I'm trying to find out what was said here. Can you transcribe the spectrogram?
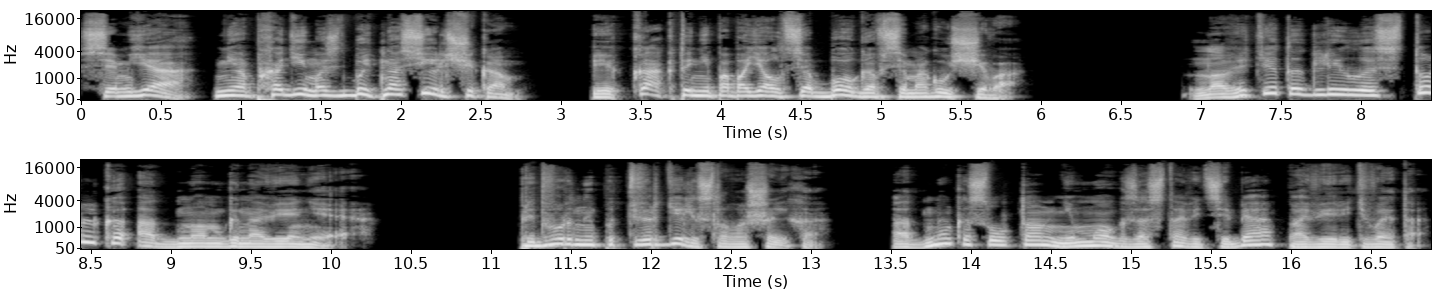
«Семья – необходимость быть носильщиком! И как ты не побоялся Бога Всемогущего?» Но ведь это длилось только одно мгновение. Придворные подтвердили слова шейха, однако султан не мог заставить себя поверить в это.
